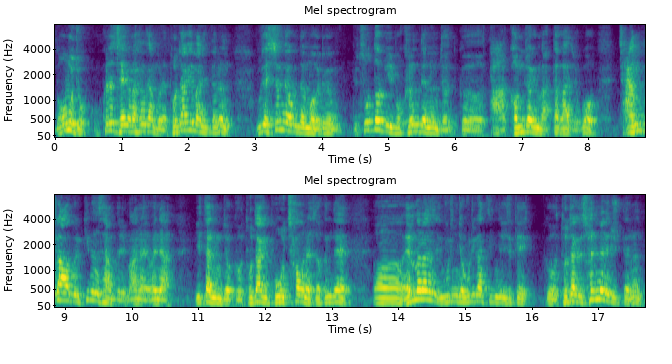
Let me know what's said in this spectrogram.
너무 좋고. 그래서 제가 항상 그래요. 도자기 만일 때는 우리가 시청자분들 뭐 이런 소더비 뭐 그런 데는 저 그 다 검정이 맡아가지고 장갑을 끼는 사람들이 많아요. 왜냐 일단은 저 그 도자기 보호 차원에서 근데 어 웬만한 우리 이제 우리 같은 이제 이렇게 그 도자기 설명해 줄 때는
